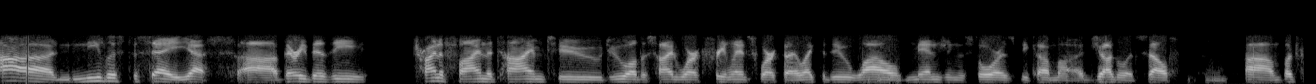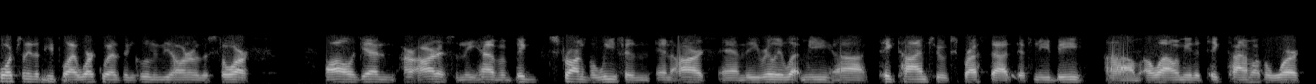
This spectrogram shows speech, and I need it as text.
Uh, needless to say, yes. Uh, very busy trying to find the time to do all the side work, freelance work that I like to do while managing the store has become a juggle itself. Mm-hmm. Um, but fortunately, the people I work with, including the owner of the store, all again are artists and they have a big, strong belief in, in art, and they really let me uh, take time to express that if need be, um, allowing me to take time off of work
